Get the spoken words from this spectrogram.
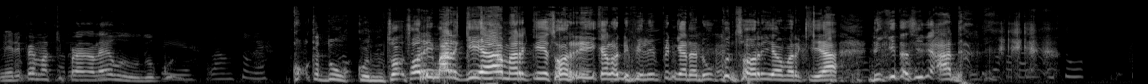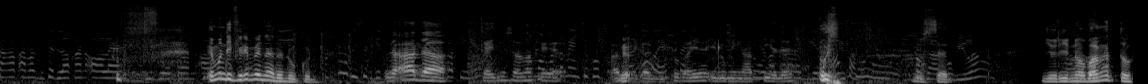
Miripnya sama Kiprana Lewu. Dukun. Kok ke dukun cok sorry Marki ya Marki sorry. Kalau di Filipina gak ada dukun sorry ya Marki ya di kita sini ada. Emang di Filipina ada dukun? Enggak ada. Kayaknya sana kayak Amerika gitu kayak Illuminati ada. wih buset. Yurino banget tuh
